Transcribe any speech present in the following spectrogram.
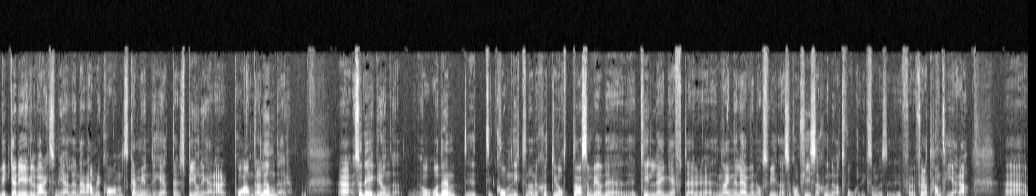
vilka regelverk som gäller när amerikanska myndigheter spionerar på andra länder. Eh, så det är grunden. Och, och, den kom 1978, sen blev det tillägg efter 9-11 eh, och så vidare, så kom FISA 702 liksom, för, för, att hantera Eh,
